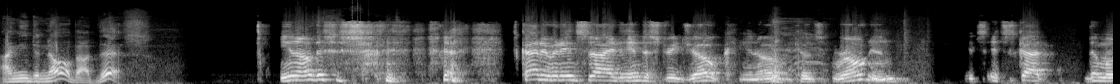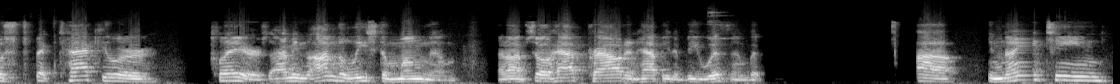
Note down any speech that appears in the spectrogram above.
I need to know about this. You know, this is it's kind of an inside industry joke, you know, because Ronin, it's it's got the most spectacular players. I mean, I'm the least among them, and I'm so happy, proud and happy to be with them. But uh, in 19,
